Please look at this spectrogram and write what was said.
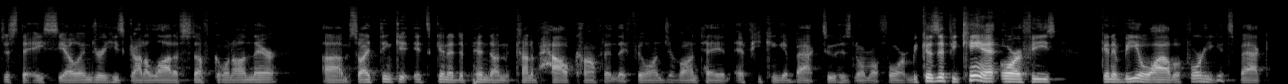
just the ACL injury. He's got a lot of stuff going on there. Um, so I think it, it's going to depend on kind of how confident they feel on Javonte and if he can get back to his normal form. Because if he can't, or if he's going to be a while before he gets back,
